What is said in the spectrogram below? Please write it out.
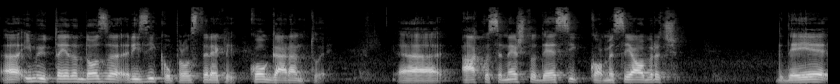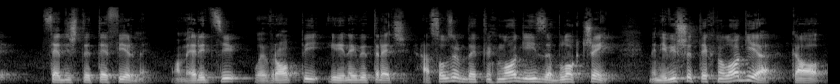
a, imaju ta jedan doza rizika, upravo ste rekli, ko garantuje? A, ako se nešto desi, kome se ja obraćam? Gde je sedište te firme? U Americi, u Evropi ili negde treće. A s obzirom da je tehnologija iza blockchain, meni je više tehnologija kao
